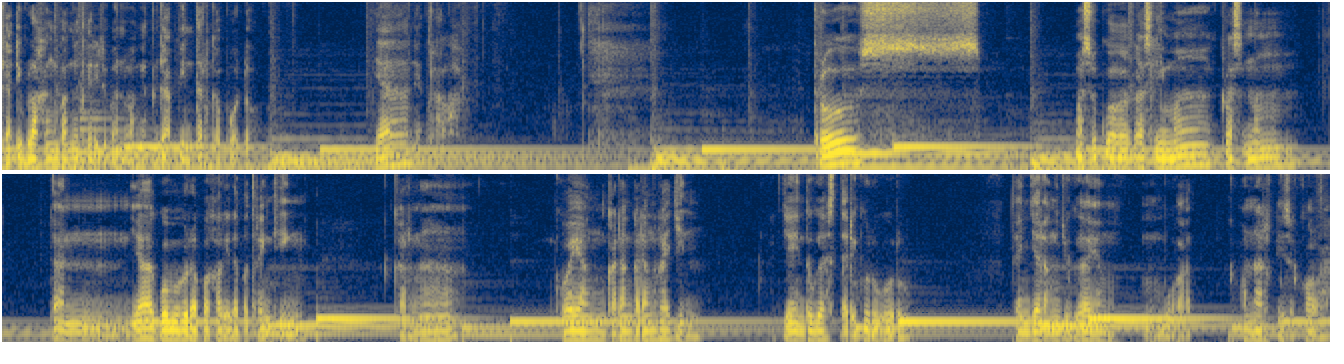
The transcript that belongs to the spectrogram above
Gak di belakang banget gak di depan banget gak pinter gak bodoh. Ya netral terus masuk gua ke kelas 5 kelas 6 dan ya gue beberapa kali dapat ranking karena gue yang kadang-kadang rajin kerjain tugas dari guru-guru dan jarang juga yang membuat onar di sekolah.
